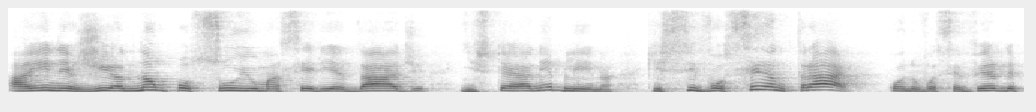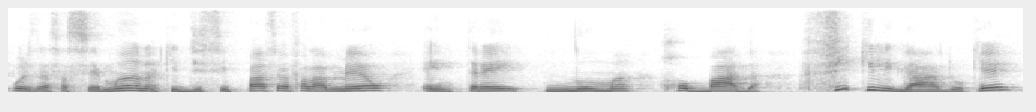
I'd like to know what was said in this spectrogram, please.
a energia não possui uma seriedade, isto é a neblina, que se você entrar, quando você ver depois dessa semana que dissipar, você vai falar: Meu, entrei numa roubada. Fique ligado, ok?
